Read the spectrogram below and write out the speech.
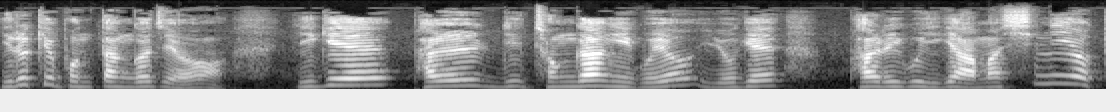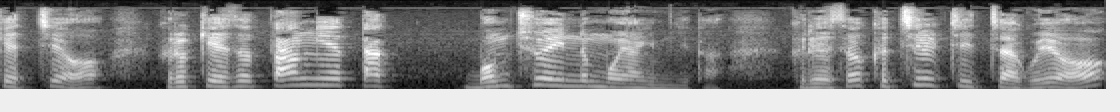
이렇게 본딴 거죠. 이게 발 정강이고요. 이게 발이고 이게 아마 신이었겠죠. 그렇게 해서 땅에 딱 멈추어 있는 모양입니다. 그래서 그칠 지자고요.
